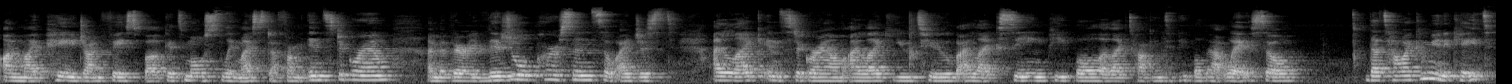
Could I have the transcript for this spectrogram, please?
on my page on Facebook. It's mostly my stuff from Instagram. I'm a very visual person, so I just, I like Instagram, I like YouTube, I like seeing people, I like talking to people that way. So that's how I communicate.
